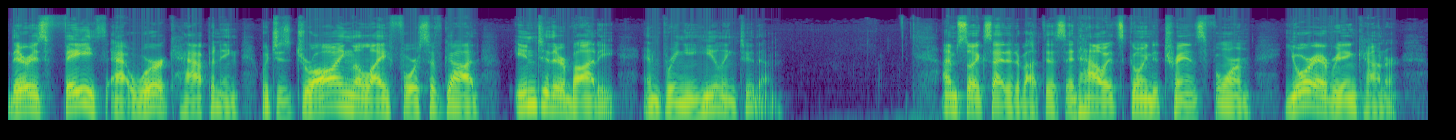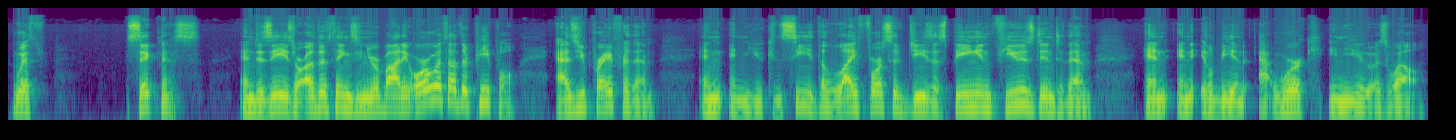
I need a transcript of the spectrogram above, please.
there is faith at work happening, which is drawing the life force of God into their body and bringing healing to them. I'm so excited about this and how it's going to transform your every encounter with sickness and disease or other things in your body or with other people as you pray for them. And, and you can see the life force of Jesus being infused into them, and, and it'll be at work in you as well.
